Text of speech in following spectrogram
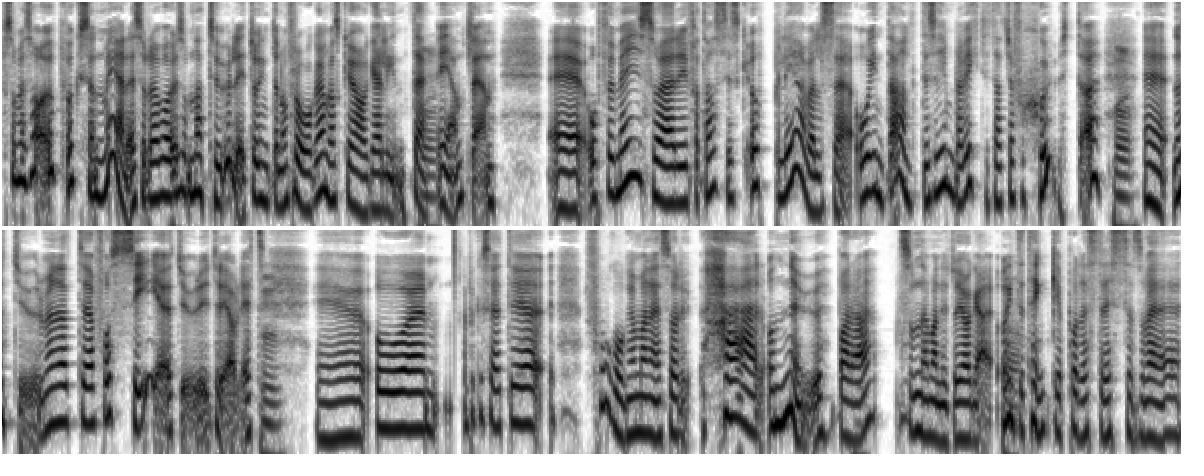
som jag sa uppvuxen med det, så det har varit som naturligt och inte någon fråga om jag ska jaga eller inte Mm. egentligen. Eh, och för mig så är det en fantastisk upplevelse och inte alltid så himla viktigt att jag får skjuta Nej. eh, något djur, men att jag får se ett djur är ju trevligt. Mm. Eh, och eh, jag brukar säga att det är få gånger man är så här och nu bara, som när man är ute och jagar. Och Ja. inte tänker på den stressen som är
